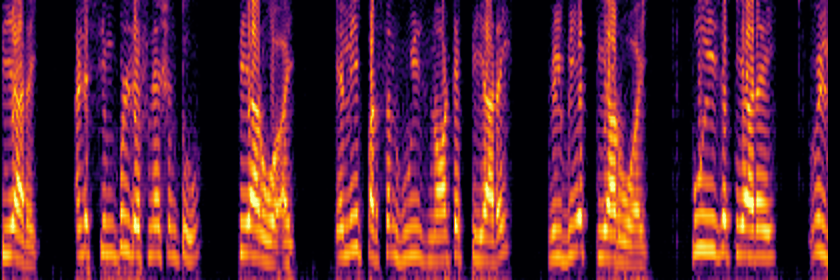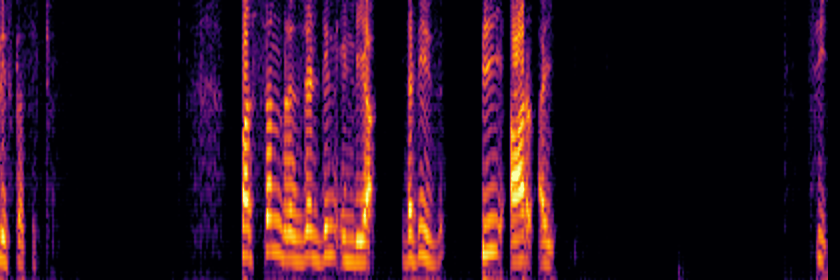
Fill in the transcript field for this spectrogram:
pri and a simple definition to proi any person who is not a pri will be a proi who is a pri we'll discuss it. Person resident in india that is pri see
